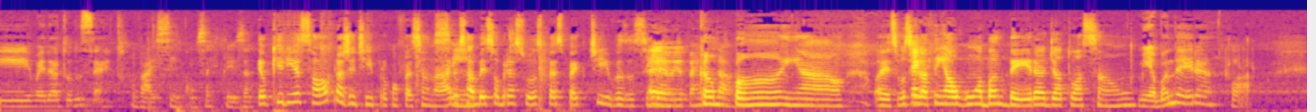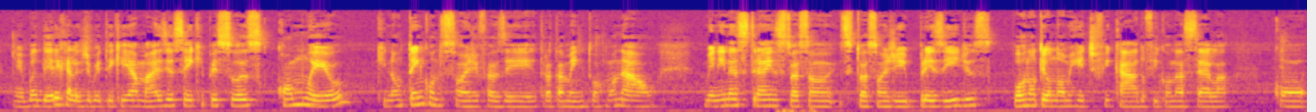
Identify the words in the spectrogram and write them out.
e vai dar tudo certo. Vai sim, com certeza. Eu queria só pra gente ir pro confessionário Sim. saber sobre as suas perspectivas, assim. É, eu ia perguntar. Campanha, é, se você já que- tem alguma bandeira de atuação, Minha bandeira. claro. Minha bandeira que é LGBTQIA+, e eu sei que pessoas como eu, que não têm condições de fazer tratamento hormonal, meninas trans em situação, situações de presídios, por não ter o nome retificado, ficam na cela com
